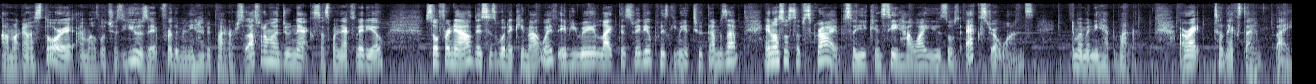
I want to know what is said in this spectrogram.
I'm not gonna store it. I might as well just use it for the mini happy planner. So that's what I'm gonna do next. That's my next video. So for now, this is what I came out with. If you really like this video, please give me a two thumbs up and also subscribe so you can see how I use those extra ones in my mini happy planner. All right, till next time, bye.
